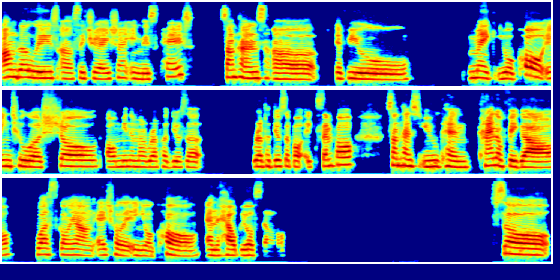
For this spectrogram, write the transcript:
under this uh, situation, in this case, sometimes uh, if you make your code into a short or minimal reproducer reproducible example, sometimes you can kind of figure out what's going on actually in your code and help yourself. So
